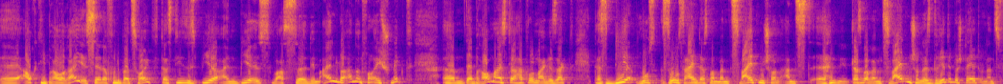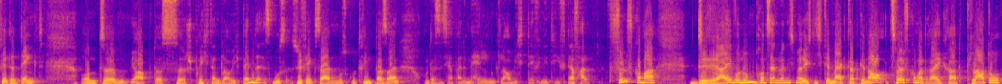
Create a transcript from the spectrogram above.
äh, auch die Brauerei ist sehr davon überzeugt, dass dieses Bier ein Bier ist, was äh, dem einen oder anderen von euch schmeckt. Der Braumeister hat wohl mal gesagt, das Bier muss so sein, dass man beim zweiten schon ans, äh, dass man beim zweiten schon das dritte bestellt und ans vierte denkt. Und ja, das spricht dann, glaube ich, Bände. Es muss süffig sein, muss gut trinkbar sein und das ist ja bei dem hellen, glaube ich, definitiv der Fall. 5,3 Volumenprozent, wenn ich es mir richtig gemerkt habe. Genau, 12,3 Grad Plato.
